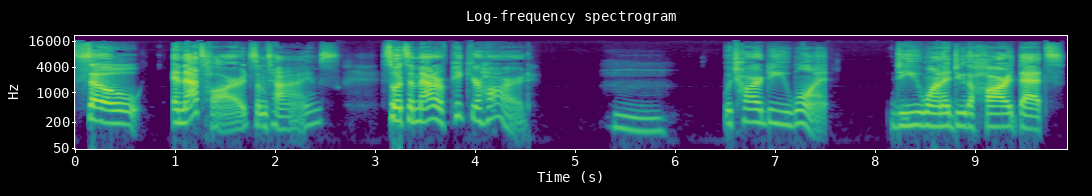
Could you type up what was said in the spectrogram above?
So, and that's hard sometimes. So it's a matter of pick your hard. Hmm. Which hard do you want? Do you want to do the hard that's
